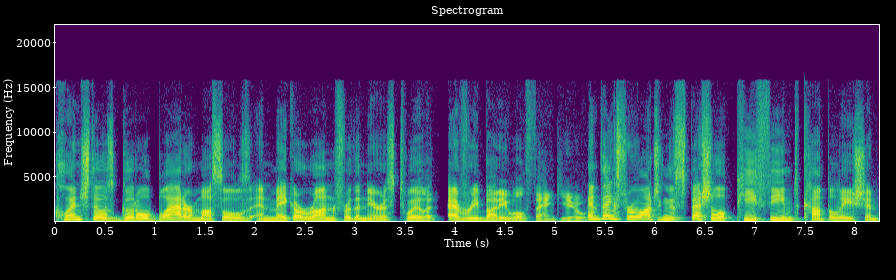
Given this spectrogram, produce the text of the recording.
clench those good old bladder muscles and make a run for the nearest toilet. Everybody will thank you. And thanks for watching this special pee-themed compilation.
